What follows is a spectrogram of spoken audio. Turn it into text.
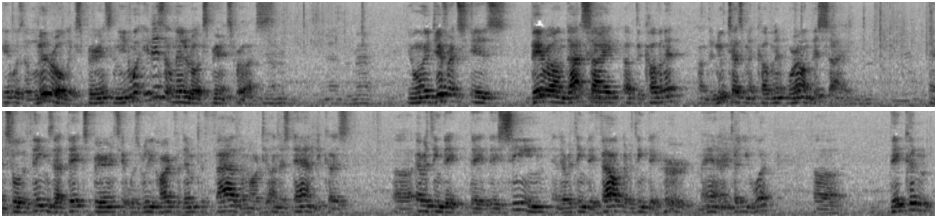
it was a literal experience, and you know what? It is a literal experience for us. Amen. The only difference is they were on that side of the covenant, on the New Testament covenant. We're on this side. And so the things that they experienced, it was really hard for them to fathom or to understand because uh, everything they, they, they seen and everything they felt, everything they heard, man, I tell you what, uh, they couldn't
